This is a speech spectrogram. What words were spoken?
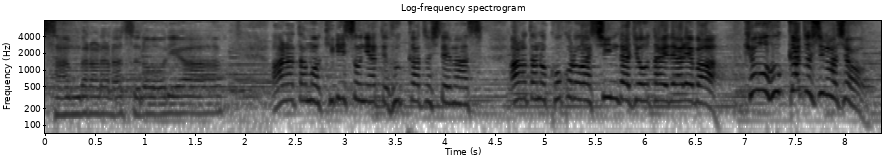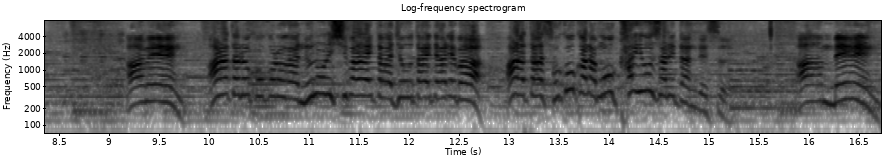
サンバラララスローリア。あなたもキリストにあって復活しています。あなたの心が死んだ状態であれば今日復活しましょう。アメン。あなたの心が布に縛られた状態であればあなたはそこからもう解放されたんです。アーメン。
